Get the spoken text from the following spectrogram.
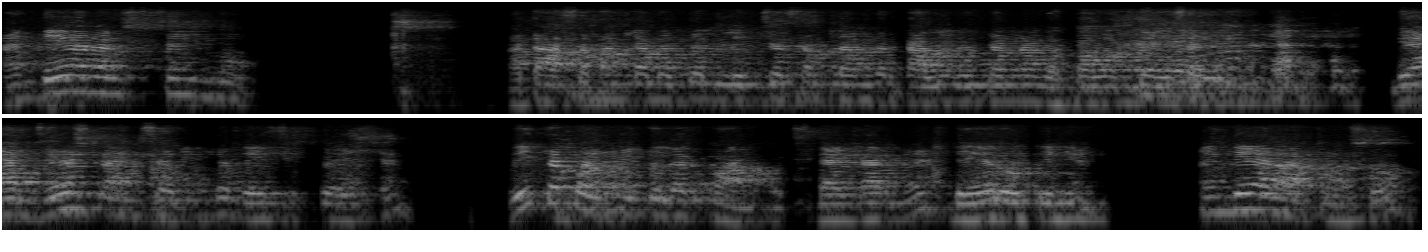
and they are also saying no आता असं म्हणल्याबद्दल लेक्चर संपल्यानंतर काली त्यांना गप्पा द्यायचा they are just answering the basic question with a particular context. That are their opinion and they are also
